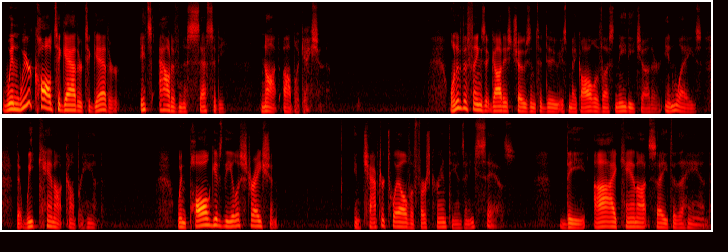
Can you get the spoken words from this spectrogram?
When we're called to gather together, it's out of necessity, not obligation. One of the things that God has chosen to do is make all of us need each other in ways that we cannot comprehend. When Paul gives the illustration in chapter 12 of 1 Corinthians, and he says, The eye cannot say to the hand,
